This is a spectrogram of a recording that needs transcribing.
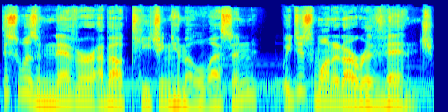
This was never about teaching him a lesson, we just wanted our revenge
